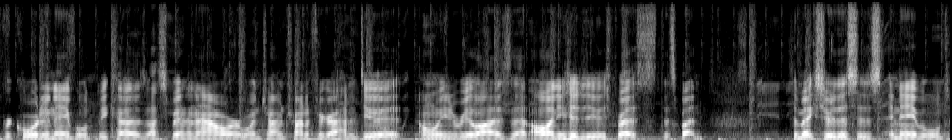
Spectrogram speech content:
record enabled because I spent an hour one time trying to figure out how to do it, only to realize that all I need to do is press this button. So make sure this is enabled.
